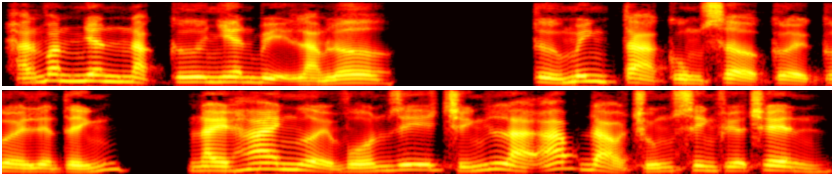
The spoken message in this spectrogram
Hán văn nhân nặc cư nhiên bị làm lơ. Tử minh tả cùng sở cười cười liền tính, này hai người vốn dĩ chính là áp đảo chúng sinh phía trên,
